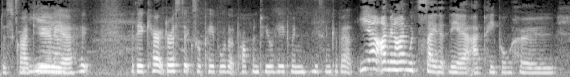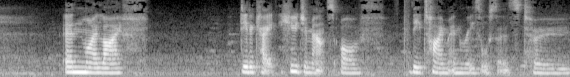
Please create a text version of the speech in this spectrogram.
described yeah. earlier, who, are there characteristics or people that pop into your head when you think about? Yeah, I mean, I would say that there are people who, in my life, dedicate huge amounts of their time and resources to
